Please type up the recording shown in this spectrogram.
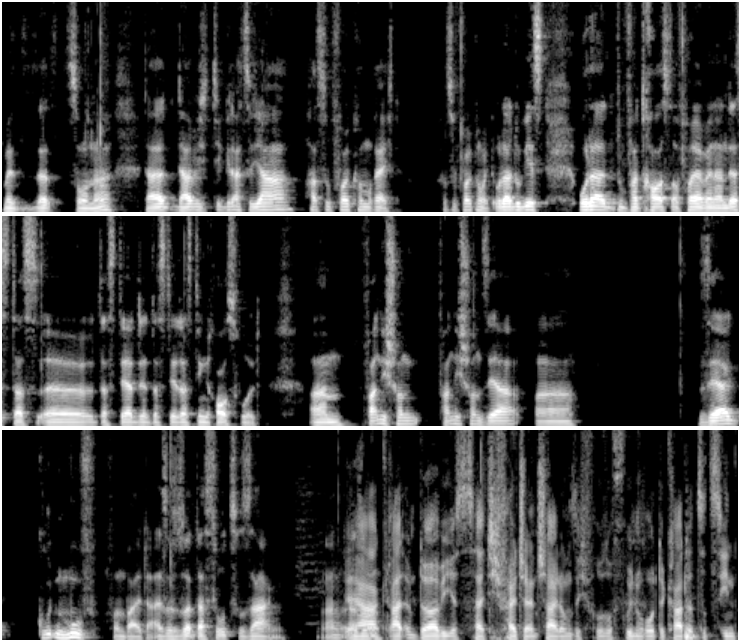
Mit, das, so, ne? Da, da habe ich dir gedacht, so, ja, hast du vollkommen recht. Hast du vollkommen recht. Oder du gehst, oder du vertraust auf Feuer Fernandes, dass, äh, dass der, dass der das Ding rausholt. Ähm, fand ich schon, fand ich schon sehr, äh, sehr guten Move von Walter. Also so, das so zu sagen. Ja, also, ja gerade im Derby ist es halt die falsche Entscheidung, sich so früh eine rote Karte zu ziehen.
